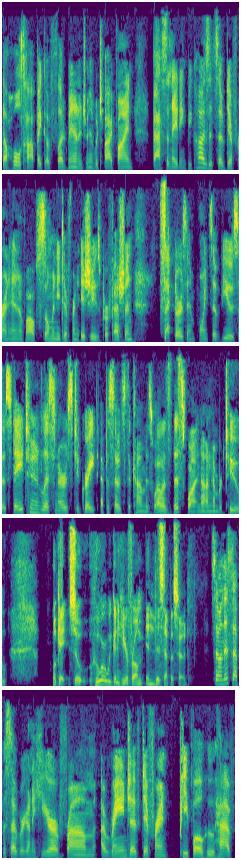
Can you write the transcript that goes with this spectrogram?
the whole topic of flood management, which I find fascinating because it's so different and involves so many different issues, profession, sectors, and points of view. So stay tuned, listeners, to great episodes to come as well as this one on number two. Okay, so who are we going to hear from in this episode? So in this episode, we're going to hear from a range of different people who have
